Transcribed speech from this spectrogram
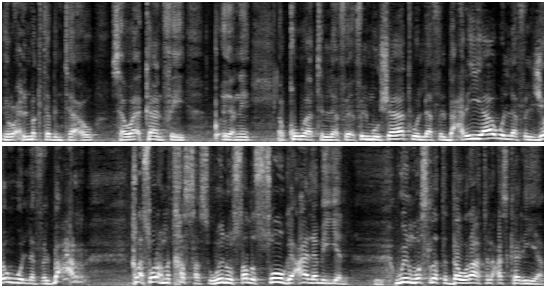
يروح المكتب نتاعو سواء كان في يعني القوات في الموشاة ولا في البحرية ولا في الجو ولا في البحر خلاص وراه متخصص. وين وصل السوق عالميا؟ وين وصلت الدورات العسكرية؟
